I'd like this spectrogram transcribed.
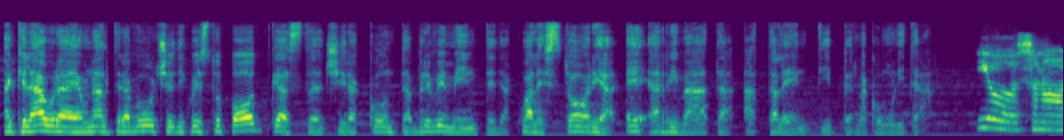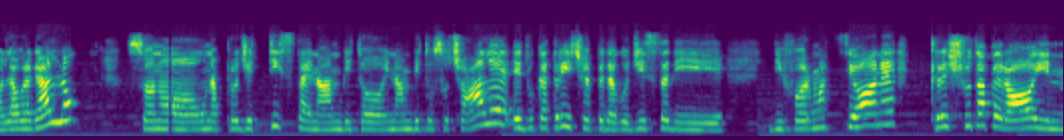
Anche Laura è un'altra voce di questo podcast, ci racconta brevemente da quale storia è arrivata a Talenti per la comunità. Io sono Laura Gallo, sono una progettista in ambito, in ambito sociale, educatrice e pedagogista di, di formazione cresciuta però in,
